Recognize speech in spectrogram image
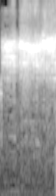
Yes.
